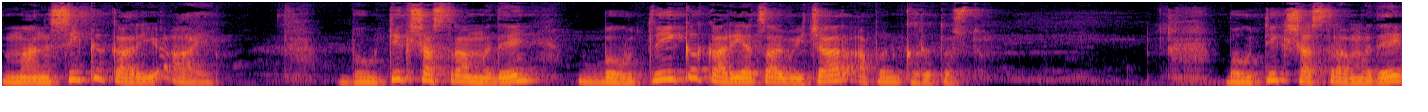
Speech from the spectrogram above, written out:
मानसिक कार्य आहे. भौतिकशास्त्रामध्ये भौतिक कार्याचा विचार आपण करत असतो. भौतिकशास्त्रामध्ये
